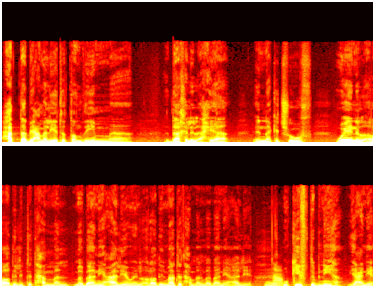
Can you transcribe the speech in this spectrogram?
حتى بعملية التنظيم آه، داخل الأحياء إنك تشوف وين الأراضي اللي بتتحمل مباني عالية وين الأراضي اللي ما بتتحمل مباني عالية. نعم. وكيف تبنيها؟ يعني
